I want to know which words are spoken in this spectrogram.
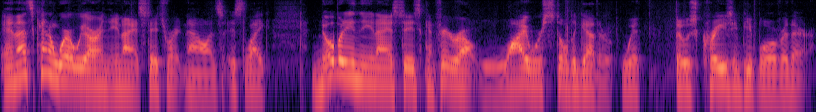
And that's kind of where we are in the United States right now. It's, it's like nobody in the United States can figure out why we're still together with those crazy people over there.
